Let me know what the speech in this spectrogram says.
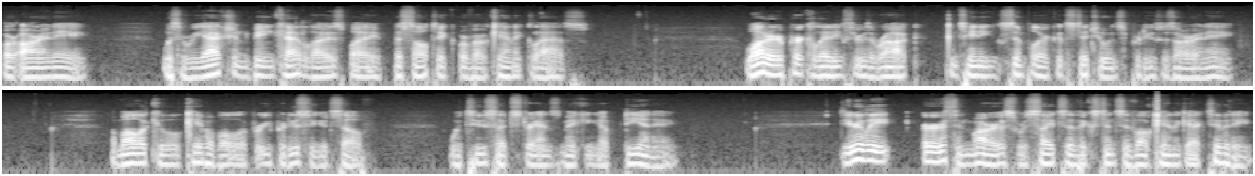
or RNA, with a reaction being catalyzed by basaltic or volcanic glass. Water percolating through the rock containing simpler constituents produces RNA, a molecule capable of reproducing itself, with two such strands making up DNA. The early Earth and Mars were sites of extensive volcanic activity.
